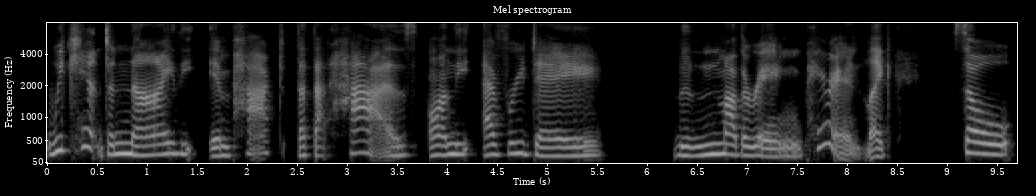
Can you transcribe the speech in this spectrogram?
we can't deny the impact that that has on the everyday mothering parent. Like, so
